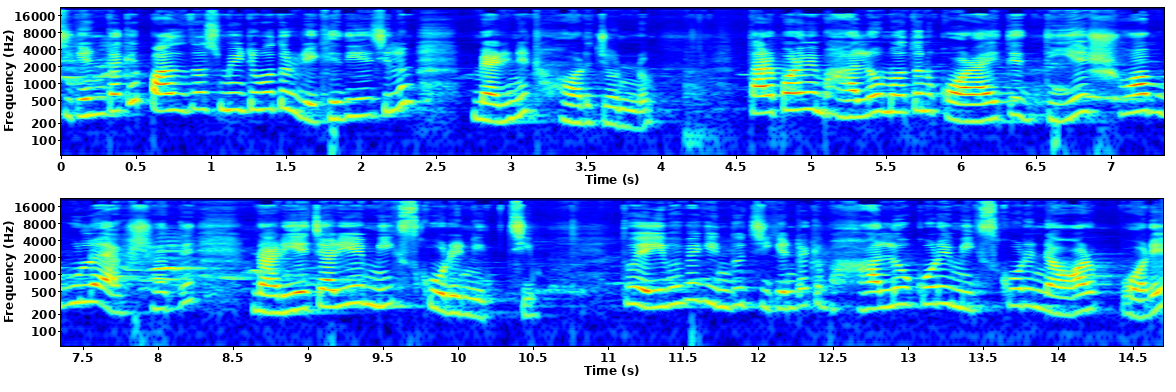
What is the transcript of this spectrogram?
চিকেনটাকে পাঁচ দশ মিনিটের মতো রেখে দিয়েছিলাম ম্যারিনেট হওয়ার জন্য। তারপর আমি ভালো মতন কড়াইতে দিয়ে সবগুলো একসাথে নাড়িয়ে চাড়িয়ে মিক্স করে নিচ্ছি। তো এইভাবে কিন্তু চিকেনটাকে ভালো করে মিক্স করে নেওয়ার পরে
